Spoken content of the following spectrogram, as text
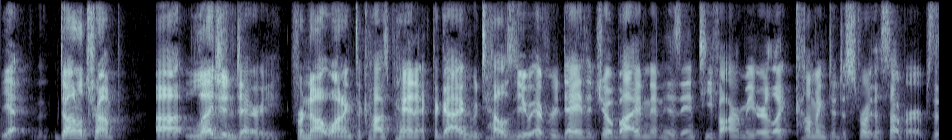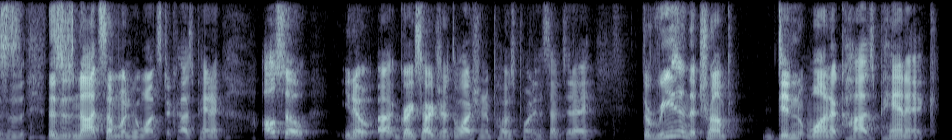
yeah, Donald Trump, uh, legendary for not wanting to cause panic. The guy who tells you every day that Joe Biden and his Antifa army are like coming to destroy the suburbs. This is this is not someone who wants to cause panic. Also, you know, uh, Greg Sargent at the Washington Post pointed this out today the reason that Trump didn't want to cause panic,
